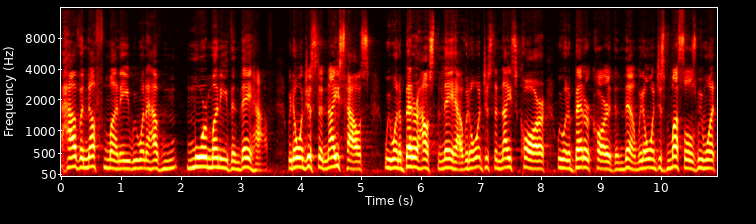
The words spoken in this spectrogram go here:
have enough money, we want to have m- more money than they have. We don't want just a nice house, we want a better house than they have. We don't want just a nice car, we want a better car than them. We don't want just muscles, we want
